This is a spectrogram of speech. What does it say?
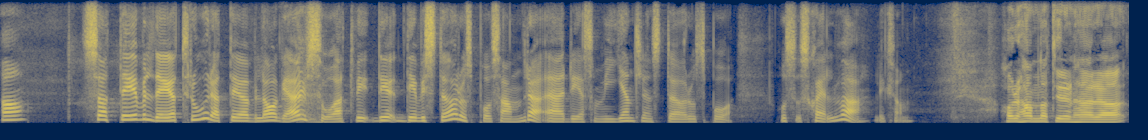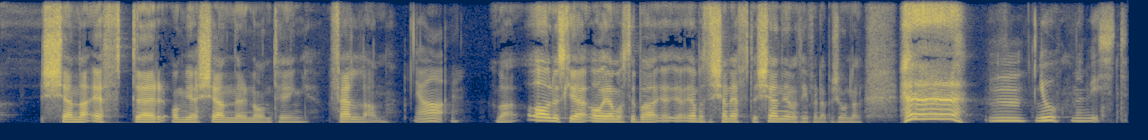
Ja. Så att det är väl det, jag tror att det överlag är så att vi, det, det vi stör oss på hos andra är det som vi egentligen stör oss på hos oss själva. Liksom. Har du hamnat i den här äh, känna efter om jag känner någonting fällan? Ja. Bara, Åh, nu ska jag, åh, jag måste bara, jag, jag måste känna efter, känner jag någonting för den här personen? Hä? Mm, jo, men visst.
